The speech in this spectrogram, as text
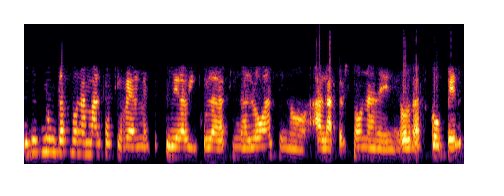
Entonces nunca fue una marca que realmente estuviera vinculada a Sinaloa, sino a la persona de Ordaz Coppel.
